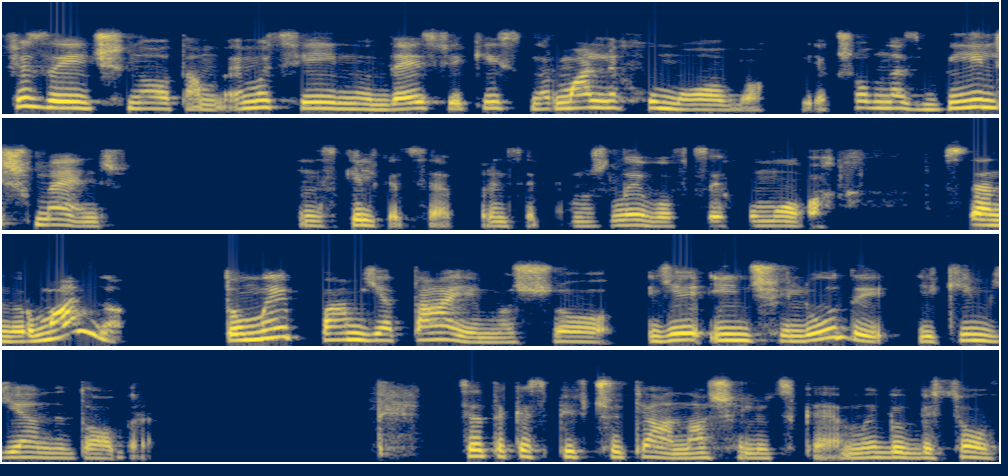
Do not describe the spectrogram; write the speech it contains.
фізично, там, емоційно, десь в якихось нормальних умовах, якщо в нас більш-менш, наскільки це, в принципі, можливо, в цих умовах все нормально, то ми пам'ятаємо, що є інші люди, яким є недобре. Це таке співчуття наше людське. Ми би без цього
